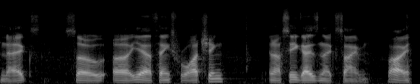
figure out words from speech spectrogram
next. So, uh, yeah, thanks for watching, and I'll see you guys next time. Bye.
